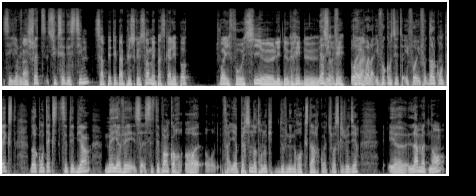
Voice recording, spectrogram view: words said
C'est, il y avait Enfin, des chouettes succès d'estime. ça pétait pas plus que ça mais parce qu'à l'époque tu vois il faut aussi euh, les degrés de Bien sûr, il péter, faut, tu ouais, vois. voilà, il faut qu'on il faut, il faut dans le contexte, dans le contexte, c'était bien, mais il y avait, c'était pas encore, enfin, il y a personne d'entre nous qui devenait une rockstar, quoi. Tu vois ce que je veux dire? Et euh, là maintenant,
